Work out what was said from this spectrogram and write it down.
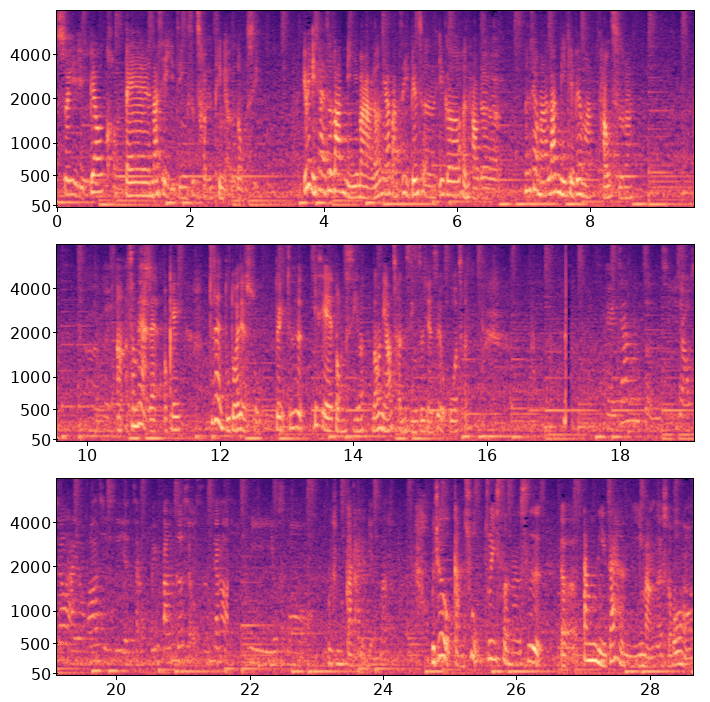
所以不要 copy 那些已经是成品了的东西，因为你现在是烂泥嘛，然后你要把自己变成一个很好的，那叫什么？烂泥可以变吗？陶瓷吗？啊，something like that，OK，就是你读多一点书，对，就是一些东西了，然后你要成型之前是有过程。OK，这样整集聊下来的话，其实也讲了半个小时，这样你有什么有什么感点吗？我觉得我感触最深的是，呃，当你在很迷茫的时候哦。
